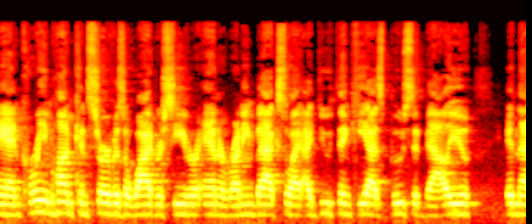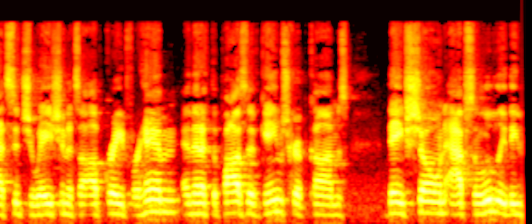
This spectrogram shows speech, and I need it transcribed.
And Kareem Hunt can serve as a wide receiver and a running back. So I, I do think he has boosted value in that situation. It's an upgrade for him. And then if the positive game script comes, they've shown absolutely they,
